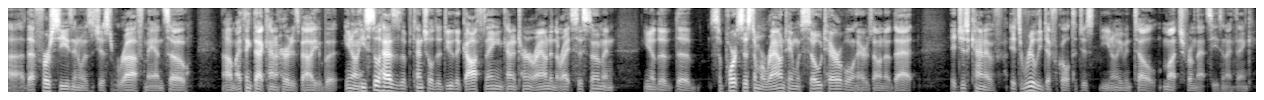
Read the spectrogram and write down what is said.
uh, that first season was just rough, man. So um, I think that kind of hurt his value. But you know, he still has the potential to do the Goff thing and kind of turn around in the right system. And you know, the the support system around him was so terrible in Arizona that it just kind of it's really difficult to just you know even tell much from that season. I think.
